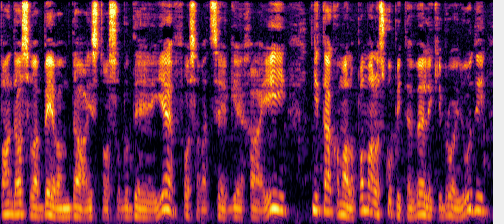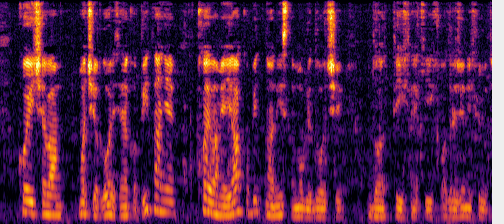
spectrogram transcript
pa onda osoba B vam da isto osobu D i F, osoba C, G, H i I, i tako malo pomalo skupite veliki broj ljudi koji će vam moći odgovoriti neko pitanje koje vam je jako bitno, a niste mogli doći do tih nekih određenih ljudi.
